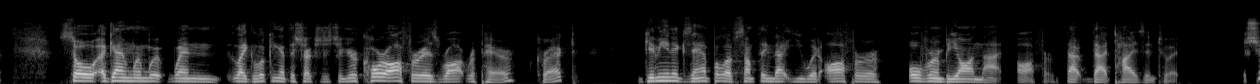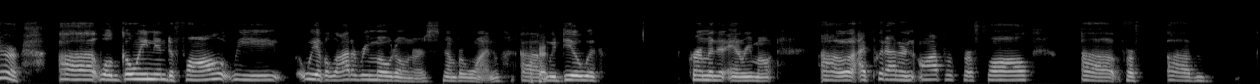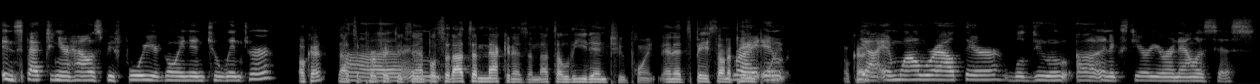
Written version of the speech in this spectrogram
So again, when we're when like looking at the structure, so your core offer is rot repair, correct? Give me an example of something that you would offer over and beyond that offer that that ties into it. Sure. Uh, well, going into fall, we we have a lot of remote owners. Number one, um, Okay. we deal with permanent and remote. Uh, I put out an offer for fall uh, for um, inspecting your house before you're going into winter. Okay, that's a perfect Uh, example. and- So that's a mechanism, that's a lead into point, and it's based on a pain Right, and- point. Okay. Yeah, and while we're out there, we'll do uh, an exterior analysis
